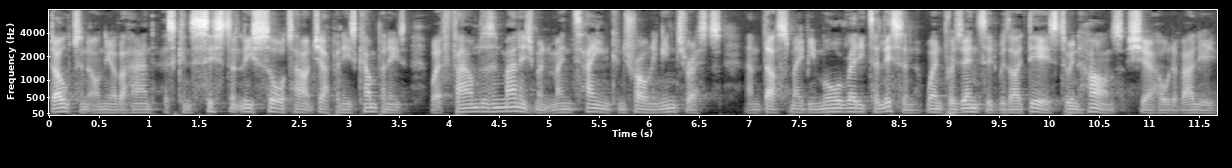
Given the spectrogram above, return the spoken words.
Dalton, on the other hand, has consistently sought out Japanese companies where founders and management maintain controlling interests and thus may be more ready to listen when presented with ideas to enhance shareholder value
